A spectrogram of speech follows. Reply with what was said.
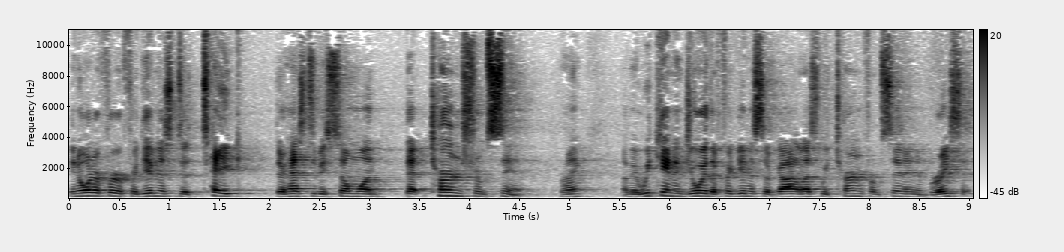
in order for forgiveness to take, there has to be someone that turns from sin, right? I mean, we can't enjoy the forgiveness of God unless we turn from sin and embrace it.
